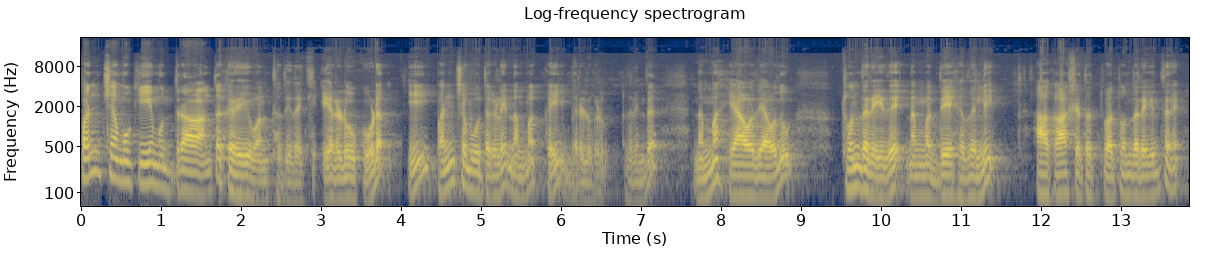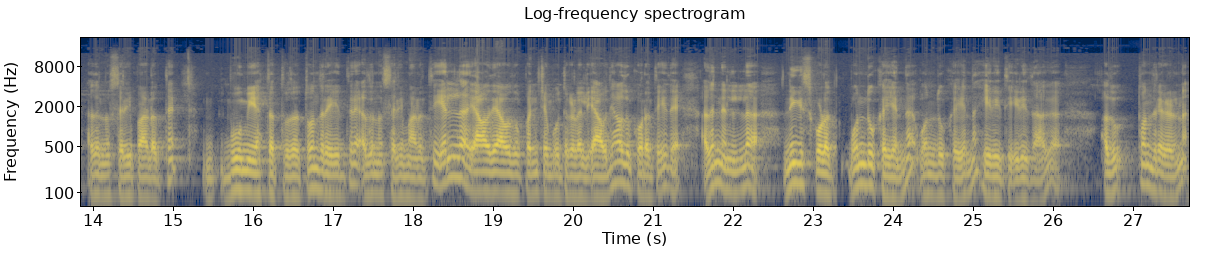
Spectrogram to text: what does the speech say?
ಪಂಚಮುಖಿ ಮುದ್ರಾ ಅಂತ ಕರೆಯುವಂಥದ್ದು ಇದಕ್ಕೆ. ಎರಡೂ ಕೂಡ ಈ ಪಂಚಭೂತಗಳೇ ನಮ್ಮ ಕೈ ಬೆರಳುಗಳು. ಅದರಿಂದ ನಮ್ಮ ಯಾವುದ್ಯಾವುದು ತೊಂದರೆ ಇದೆ ನಮ್ಮ ದೇಹದಲ್ಲಿ ಆಕಾಶ ತತ್ವ ತೊಂದರೆ ಇದ್ದರೆ ಅದನ್ನು ಸರಿ ಮಾಡುತ್ತೆ. ಭೂಮಿಯ ತತ್ವದ ತೊಂದರೆ ಇದ್ದರೆ ಅದನ್ನು ಸರಿ ಮಾಡುತ್ತೆ. ಎಲ್ಲ ಯಾವುದ್ಯಾವುದು ಪಂಚಭೂತಗಳಲ್ಲಿ ಯಾವುದ್ಯಾವುದು ಕೊರತೆ ಇದೆ, ಅದನ್ನೆಲ್ಲ ನೀಗಿಸ್ಕೊಳ್ಳೋ ಒಂದು ಕೈಯನ್ನು ಒಂದು ಕೈಯನ್ನು ಈ ರೀತಿ ಹಿಡಿದಾಗ ಅದು ತೊಂದರೆಗಳನ್ನು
